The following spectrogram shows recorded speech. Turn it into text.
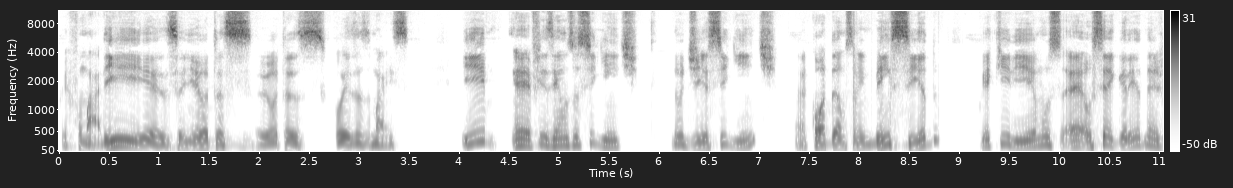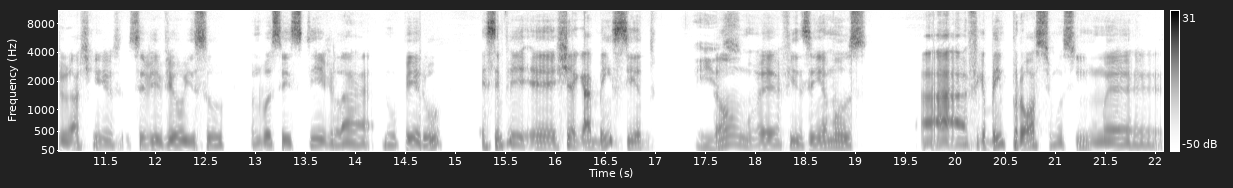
perfumarias e outras, uhum. outras coisas mais. E é, fizemos o seguinte: no dia seguinte, acordamos também bem cedo, porque queríamos é, o segredo, né, Júlio? Acho que você viveu isso quando você esteve lá no Peru, é sempre é, chegar bem cedo. Isso. Então, é, fizemos. A, a, fica bem próximo, assim, não é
